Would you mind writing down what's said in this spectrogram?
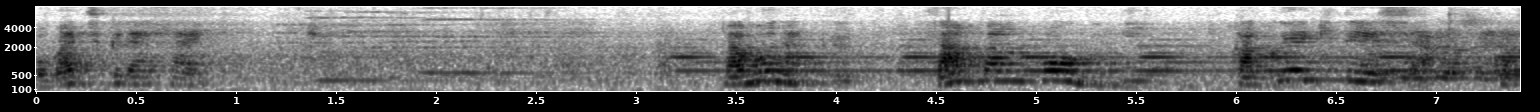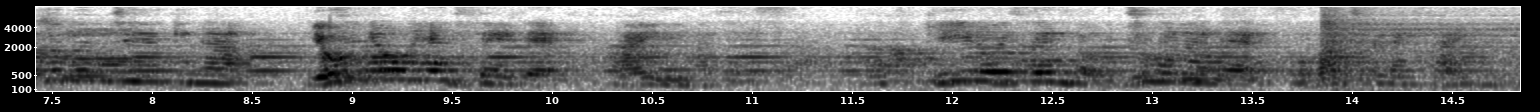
お待ちくださいまもなく3番ホームに各駅停車国分寺行きが4両編成で参ります黄色い線の内側でお待ちください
